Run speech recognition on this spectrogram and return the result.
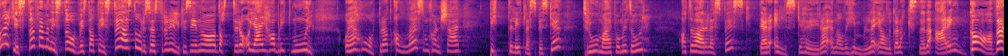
anarkist og feminist og overbevist ateist. Og jeg er storesøster og lillekusine og datter, og jeg har blitt mor. Og jeg håper at alle som kanskje er bitte litt lesbiske, tror meg på mitt ord. At å være lesbisk, det er å elske høyere enn alle himlene i alle galaksene. Det er en gave!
